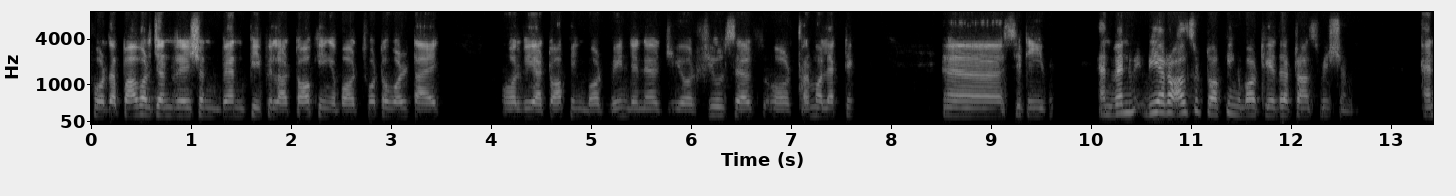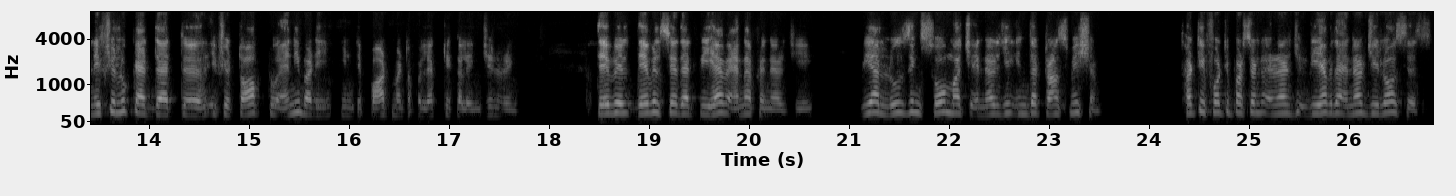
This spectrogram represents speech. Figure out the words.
for the power generation when people are talking about photovoltaic or we are talking about wind energy or fuel cells or thermoelectric. uh, city. And when we are also talking about here the transmission. And if you look at that, uh, if you talk to anybody in Department of Electrical Engineering, they will, they will say that we have enough energy. We are losing so much energy in the transmission. 30, 40% energy, we have the energy losses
